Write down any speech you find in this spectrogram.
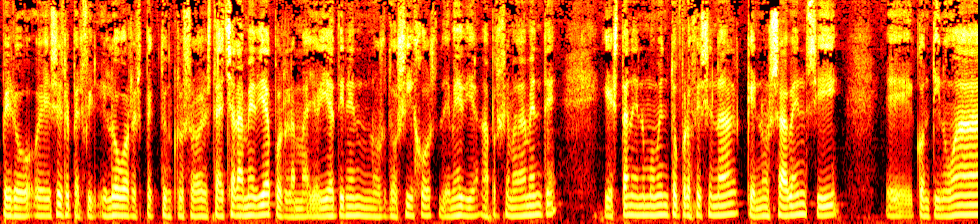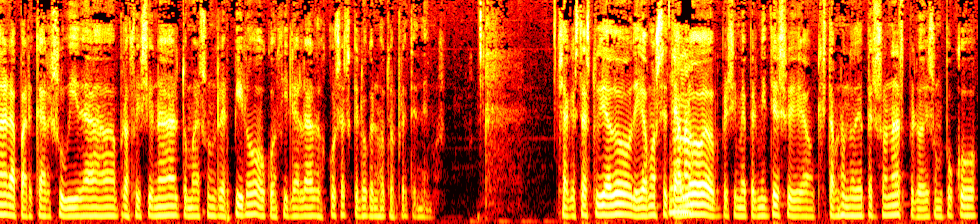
pero ese es el perfil. Y luego respecto incluso está hecha la media, pues la mayoría tienen unos dos hijos de media aproximadamente y están en un momento profesional que no saben si eh, continuar, aparcar su vida profesional, tomarse un respiro o conciliar las dos cosas que es lo que nosotros pretendemos. O sea que está estudiado, digamos, se te hablo, pues, si me permites, eh, aunque estamos hablando de personas, pero es un poco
